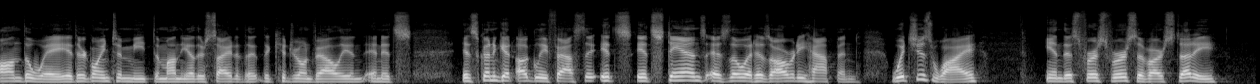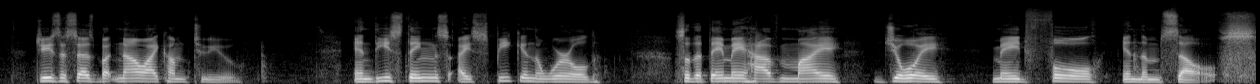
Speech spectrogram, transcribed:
on the way. They're going to meet them on the other side of the, the Kidron Valley, and, and it's it's going to get ugly fast. It's, it stands as though it has already happened, which is why in this first verse of our study, Jesus says, But now I come to you. And these things I speak in the world so that they may have my joy made full in themselves.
